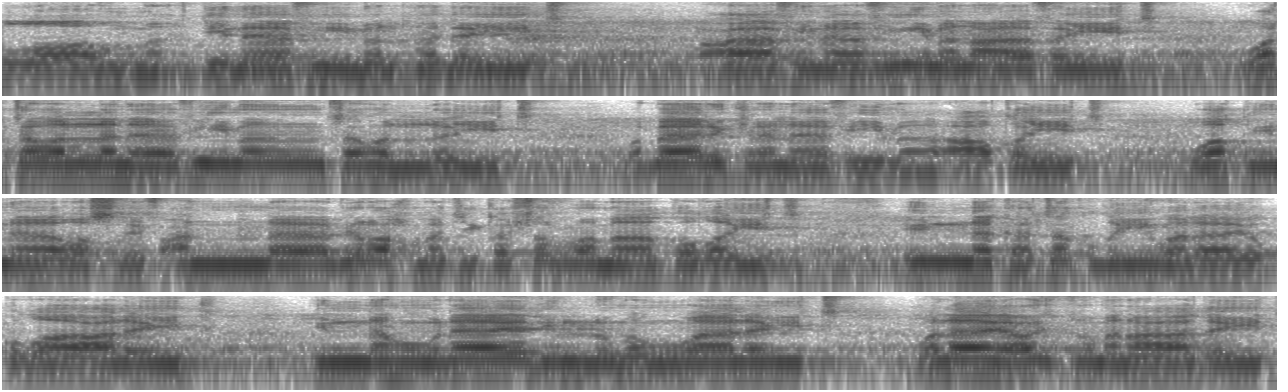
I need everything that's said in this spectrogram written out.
اللهم اهدنا فيمن هديت وعافنا فيمن عافيت وتولنا فيمن توليت وبارك لنا فيما أعطيت وقنا واصرف عنا برحمتك شر ما قضيت. إنك تقضي ولا يقضى عليك إنه لا يذل من واليت ولا يعز من عاديت.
